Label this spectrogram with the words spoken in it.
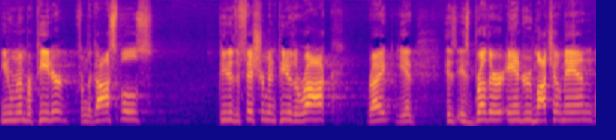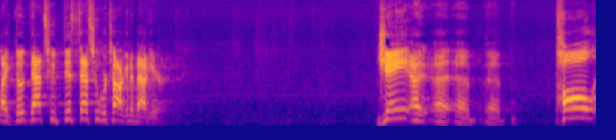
You remember Peter from the Gospels? Peter the fisherman, Peter the rock, right? He had his, his brother Andrew, Macho Man. Like that's who that's who we're talking about here. Jay, uh, uh, uh, uh Paul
